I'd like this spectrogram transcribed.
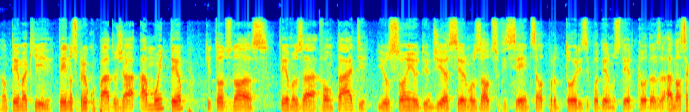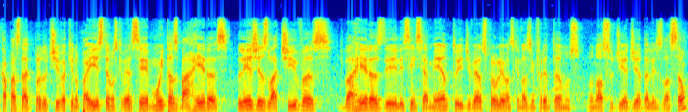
É um tema que tem nos preocupado já há muito tempo, que todos nós temos a vontade e o sonho de um dia sermos autossuficientes, autoprodutores e podermos ter toda a nossa capacidade produtiva aqui no país. Temos que vencer muitas barreiras legislativas, barreiras de licenciamento e diversos problemas que nós enfrentamos no nosso dia a dia da legislação.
